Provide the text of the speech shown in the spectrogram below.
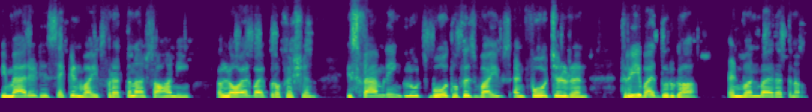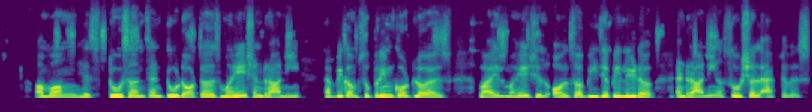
he married his second wife Ratna Sahani, a lawyer by profession. His family includes both of his wives and four children, three by Durga and one by Ratna. Among his two sons and two daughters, Mahesh and Rani have become Supreme Court lawyers, while Mahesh is also a BJP leader and Rani a social activist.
